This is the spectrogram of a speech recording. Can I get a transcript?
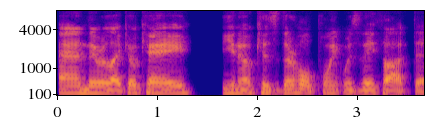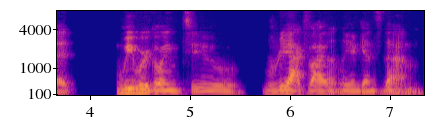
and they were like okay you know because their whole point was they thought that we were going to react violently against them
